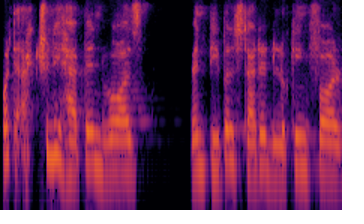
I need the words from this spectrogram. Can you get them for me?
what actually happened was when people started looking for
